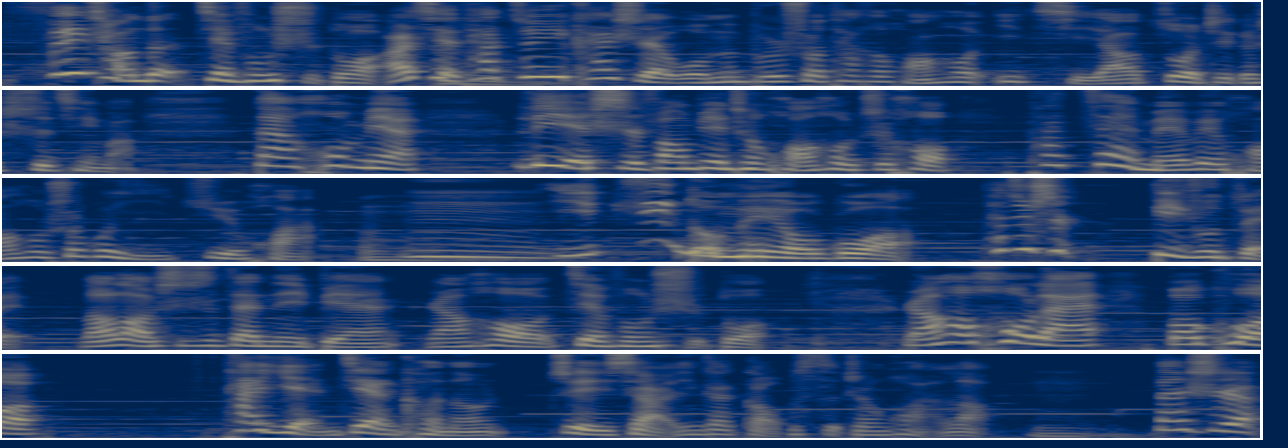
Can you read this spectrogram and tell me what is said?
非常的见风使舵，而且他最一开始，我们不是说他和皇后一起要做这个事情嘛？但后面烈士方变成皇后之后，他再没为皇后说过一句话，嗯一句都没有过，他就是闭住嘴，老老实实在那边，然后见风使舵，然后后来包括他眼见可能这一下应该搞不死甄嬛了，嗯但是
